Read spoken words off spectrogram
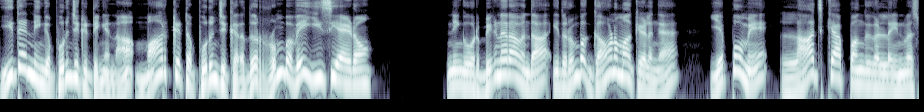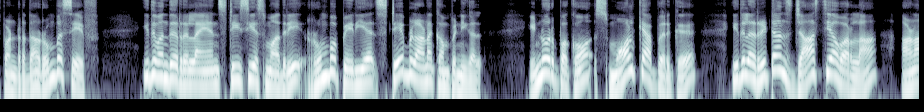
இதை நீங்க புரிஞ்சுக்கிட்டீங்கன்னா மார்க்கெட்டை புரிஞ்சுக்கிறது ரொம்பவே ஈஸியாயிடும் நீங்க ஒரு பிகினரா வந்தா இது ரொம்ப கவனமா கேளுங்க. எப்பவுமே லார்ஜ் கேப் பங்குகள்ல இன்வெஸ்ட் பண்றது தான் ரொம்ப சேஃப் இது வந்து ரிலையன்ஸ் டிசிஎஸ் மாதிரி ரொம்ப பெரிய ஸ்டேபிளான கம்பெனிகள். இன்னொரு பக்கம் ஸ்மால் கேப் இருக்கு. இதுல ரிட்டர்ன்ஸ் ஜாஸ்தியா வரலாம். ஆனா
